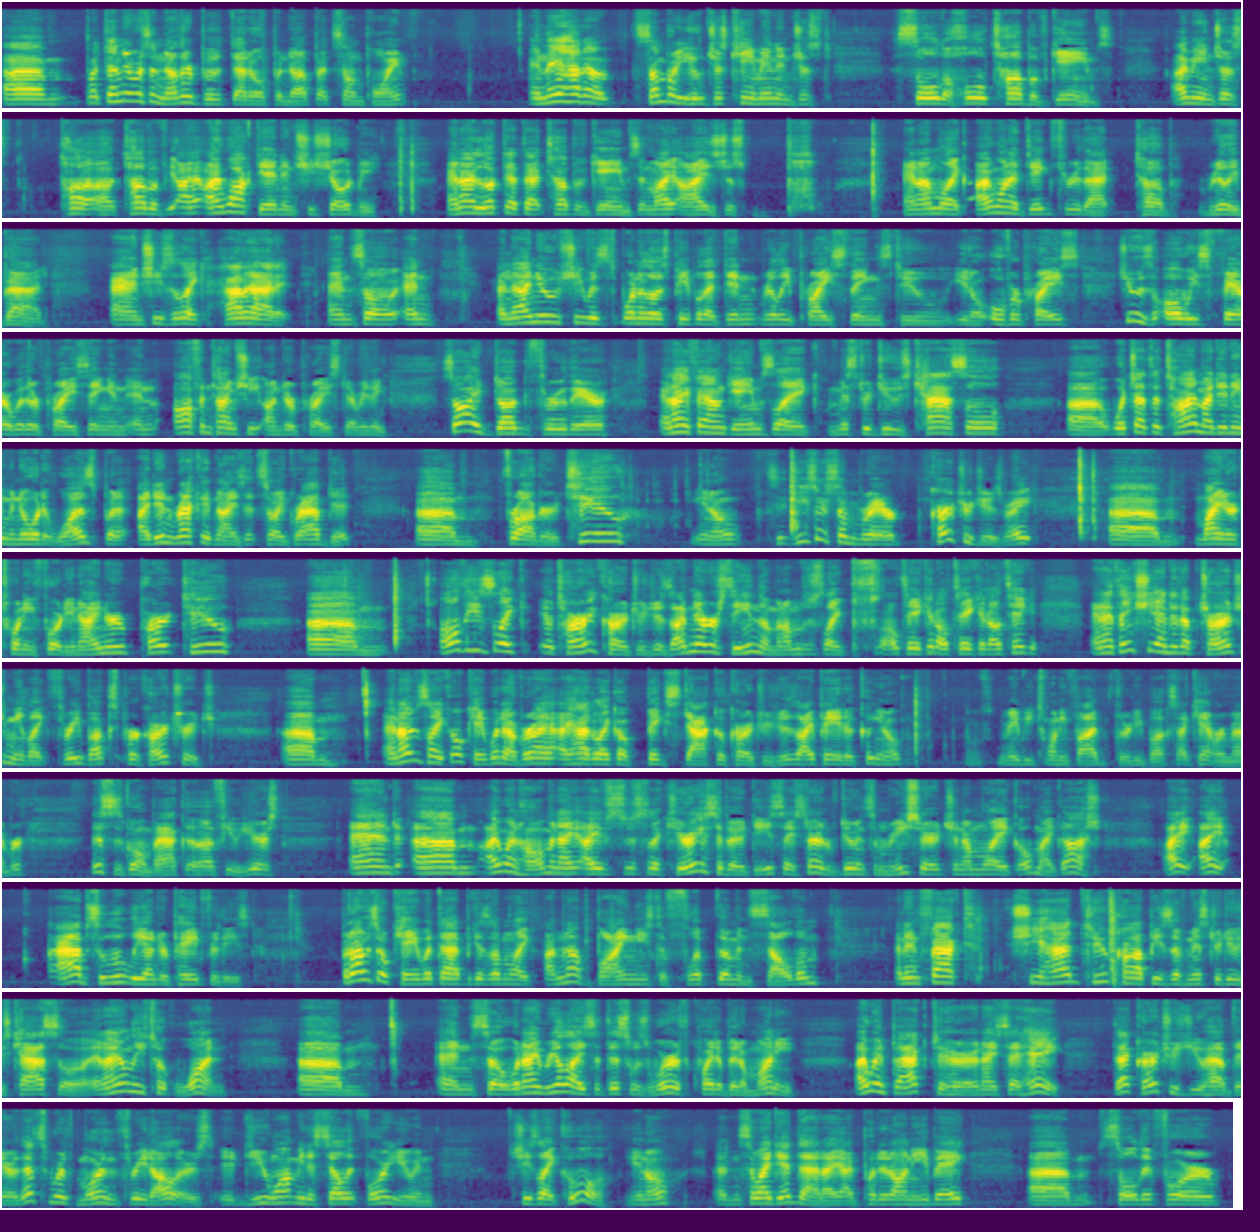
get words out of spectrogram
Um, but then there was another booth that opened up at some point, and they had a somebody who just came in and just sold a whole tub of games. I mean, just uh, tub of, I, I walked in and she showed me. And I looked at that tub of games and my eyes just, and I'm like, I want to dig through that tub really bad. And she's like, have at it. And so, and, and I knew she was one of those people that didn't really price things to, you know, overprice. She was always fair with her pricing and, and oftentimes she underpriced everything. So I dug through there and I found games like Mr. Do's Castle, uh, which at the time I didn't even know what it was, but I didn't recognize it, so I grabbed it. Um, Frogger 2, you know, these are some rare cartridges, right? Um, Miner 2049er Part 2. Um, all these, like, Atari cartridges, I've never seen them, and I'm just like, I'll take it, I'll take it, I'll take it. And I think she ended up charging me, like, three bucks per cartridge. Um, and I was like, okay, whatever. I, I, had, like, a big stack of cartridges. I paid, a, you know, maybe 25, 30 bucks. I can't remember. This is going back a, few years. And um, I went home and I, I was just like, curious about these. I started doing some research and I'm like, oh my gosh, I, I absolutely underpaid for these. But I was okay with that because I'm like, I'm not buying these to flip them and sell them. And in fact, she had two copies of Mr. Do's Castle and I only took one. Um, and so when I realized that this was worth quite a bit of money, I went back to her and I said, hey, that cartridge you have there, that's worth more than $3. Uh, do you want me to sell it for you? And she's like, cool, you know? And so I did that. I, I put it on eBay, um, sold it for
